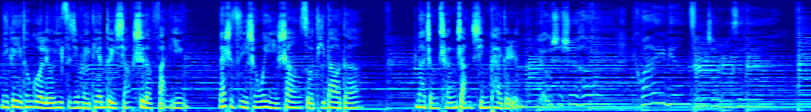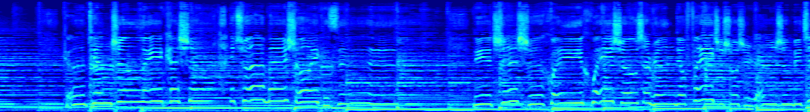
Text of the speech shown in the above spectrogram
你可以通过留意自己每天对小事的反应，来使自己成为以上所提到的那种成长心态的人。有些时候，你怀念从前日子，可天真离开时，你却没说一个字。你只是挥一挥手，像扔掉废纸，说是人生必经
